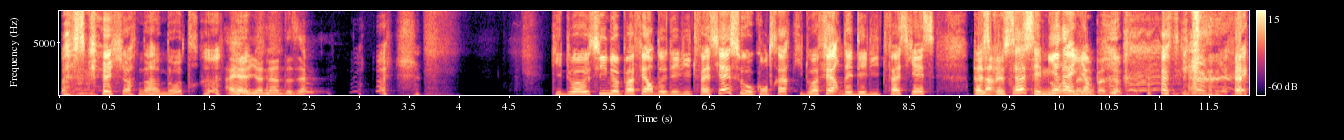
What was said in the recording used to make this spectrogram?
Parce qu'il y en a un autre Ah, il y en a un deuxième? Qui doit aussi ne pas faire de délit de faciès ou au contraire qui doit faire des délits de faciès? Parce La que ça, c'est Mireille. hein. Parce que Mireille,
